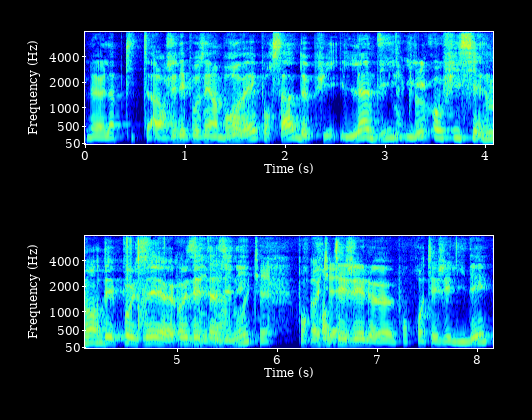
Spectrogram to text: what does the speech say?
la petite. Alors j'ai déposé un brevet pour ça depuis lundi. Il est officiellement déposé euh, aux eh États-Unis pour protéger le pour protéger l'idée.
